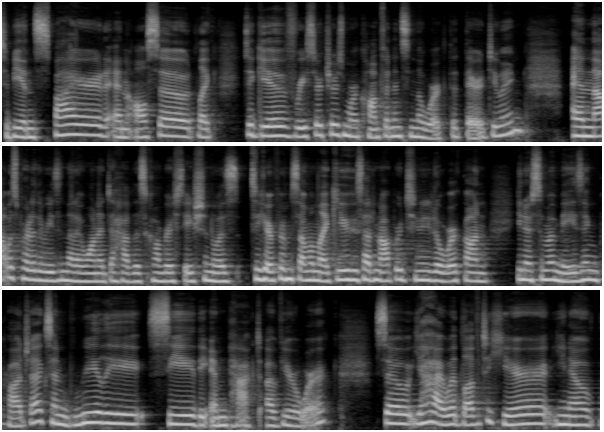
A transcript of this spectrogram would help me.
to be inspired and also like to give researchers more confidence in the work that they're doing and that was part of the reason that i wanted to have this conversation was to hear from someone like you who's had an opportunity to work on you know some amazing projects and really see the impact of your work. So yeah i would love to hear you know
